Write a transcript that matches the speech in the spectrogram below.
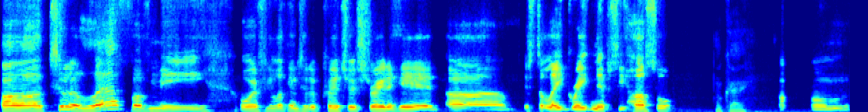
Uh, to the left of me, or if you look into the picture straight ahead, uh, it's the late great Nipsey Hussle. Okay. Um,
